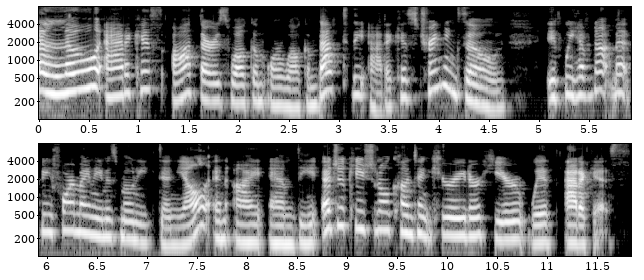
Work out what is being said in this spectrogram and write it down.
Hello, Atticus authors. Welcome or welcome back to the Atticus Training Zone. If we have not met before, my name is Monique Danielle, and I am the educational content curator here with Atticus.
